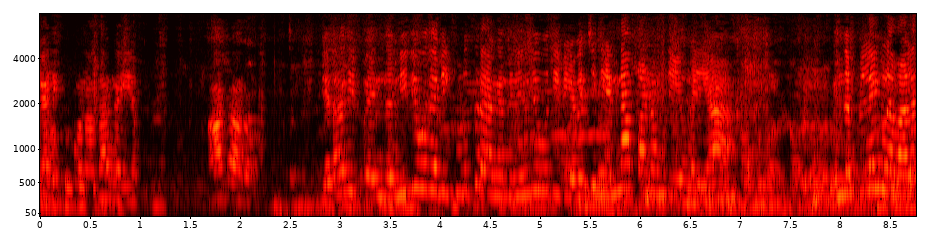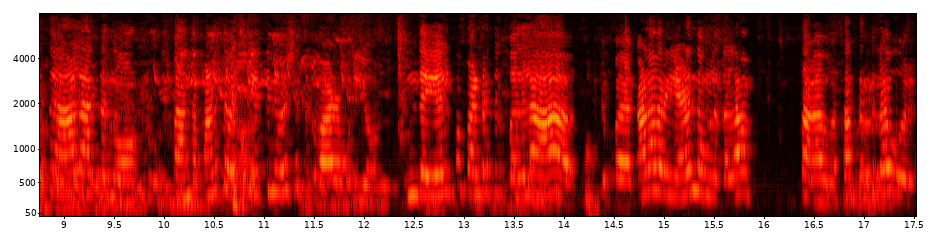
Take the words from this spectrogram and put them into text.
வேலைக்கு போனாதாங்க ஐயா. ஆகாரம். ஏதாவது இப்ப இந்த நிதி உதவி கொடுக்குறாங்க இந்த நிதி உதவியை வச்சு என்ன பண்ண முடியும் ஐயா? இந்த பிள்ளைங்களை வளர்த்து ஆளாக்கணும். இப்ப அந்த பணத்தை வச்சு எத்தனை வருஷத்துக்கு வாழ முடியும்? இந்த ஹெல்ப் பண்றதுக்கு பதிலா இப்ப கணவரை இழந்தவங்களுக்கெல்லாம் ச- சட்டத்துல ஒரு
